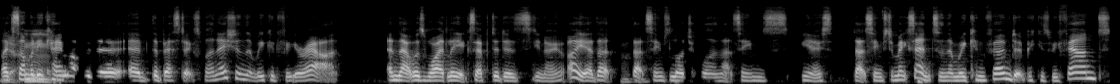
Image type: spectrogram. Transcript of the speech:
Like Yeah. somebody Mm. came up with a, a, the best explanation that we could figure out. And that was widely accepted as, you know, oh yeah, that that Mhm. seems logical and that seems, you know, that seems to make sense. And then we confirmed it because we found,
